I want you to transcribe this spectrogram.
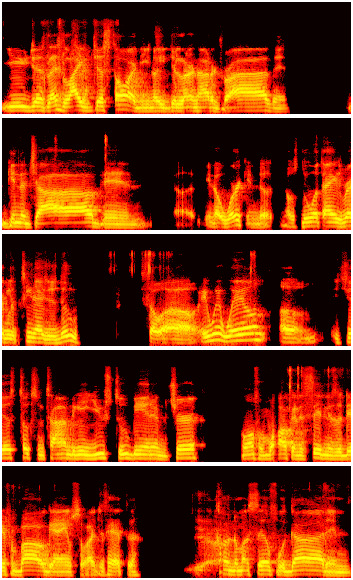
you just let life just start. You know, you just learn how to drive and getting a job and uh, you know working, you know, doing things regular teenagers do. So uh, it went well. Um, it just took some time to get used to being in the chair. Going from walking to sitting is a different ball game. So I just had to yeah. come to myself with God and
